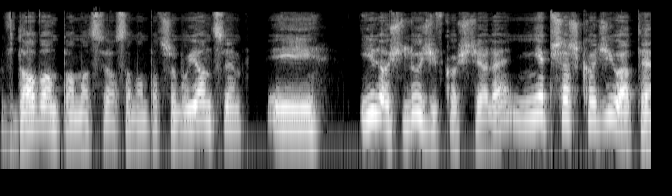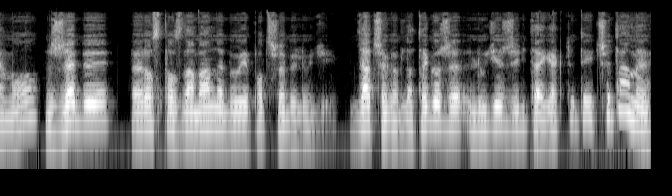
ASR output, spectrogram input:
wdowom, pomocy osobom potrzebującym i ilość ludzi w kościele nie przeszkodziła temu, żeby rozpoznawane były potrzeby ludzi. Dlaczego? Dlatego, że ludzie żyli tak, jak tutaj czytamy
